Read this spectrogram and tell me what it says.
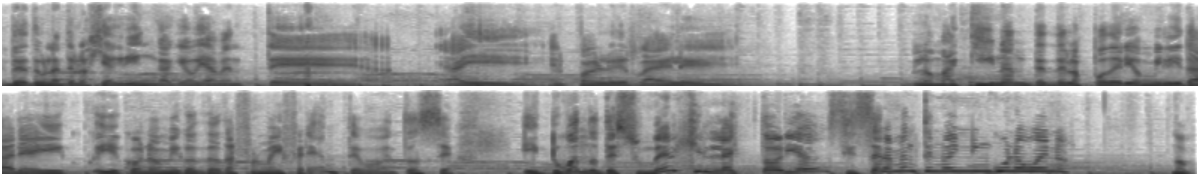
Desde una teología gringa que obviamente ahí el pueblo de Israel eh, lo maquinan desde los poderíos militares y, y económicos de otra forma diferente. po. Entonces, y tú cuando te sumerges en la historia, sinceramente no hay ninguno bueno. No,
